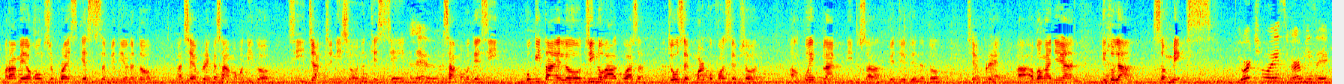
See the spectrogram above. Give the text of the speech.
Marami akong surprise guests sa video na to at siyempre kasama ko dito si Jack Junicio ng Kiss Jane. Hello. Kasama ko din si Cookie Tylo, Gino Aguas at Joseph Marco Concepcion ang point blank dito sa video din na to. Siyempre, ah, abangan nyo yan. Dito lang sa Mix. Your choice, your music.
